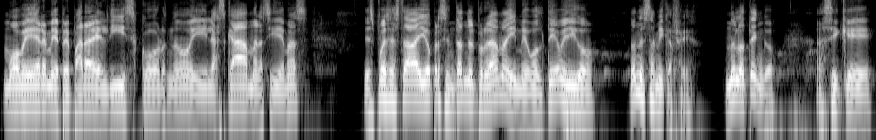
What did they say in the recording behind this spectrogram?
moverme, preparar el Discord, ¿no? Y las cámaras y demás. Después estaba yo presentando el programa y me volteo y digo, ¿dónde está mi café? No lo tengo. Así que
